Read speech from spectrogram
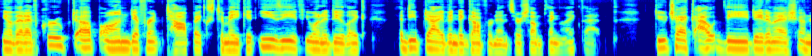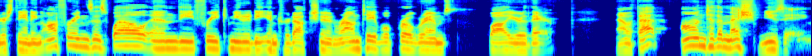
you know that I've grouped up on different topics to make it easy if you want to do like a deep dive into governance or something like that. Do check out the data mesh understanding offerings as well and the free community introduction and roundtable programs while you're there. Now, with that, on to the mesh musing.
